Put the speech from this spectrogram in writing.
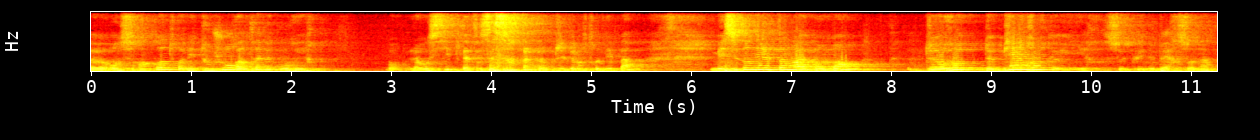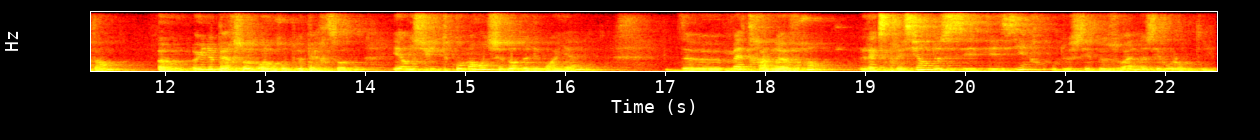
euh, on se rend compte qu'on est toujours en train de courir. Bon, là aussi, peut-être ça sera l'objet de notre débat. Mais se donner le temps à un moment de bien recueillir ce qu'une personne attend, une personne ou un groupe de personnes, et ensuite comment on se donne les moyens de mettre en œuvre l'expression de ses désirs ou de ses besoins, de ses volontés.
